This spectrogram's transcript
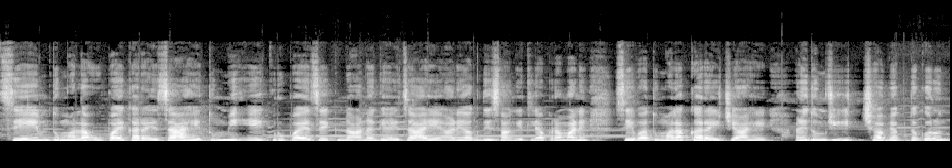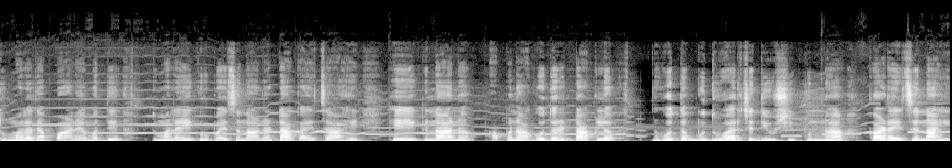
सेम तुम्हाला उपाय करायचा आहे. तुम्ही एक रुपयाचं एक नाणं घ्यायचं आहे आणि अगदी सांगितल्याप्रमाणे सेवा तुम्हाला करायची आहे. आणि तुमची इच्छा व्यक्त करून तुम्हाला त्या पाण्यामध्ये तुम्हाला एक रुपयाचं नाणं टाकायचं आहे. हे एक नाणं आपण अगोदर टाकलं. होतं बुधवारच्या दिवशी. पुन्हा काढायचं नाही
